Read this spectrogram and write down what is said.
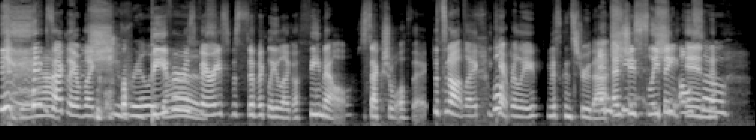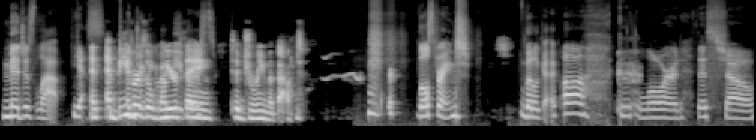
exactly. I'm like, she really beaver is very specifically like a female sexual thing. It's not like you Well, can't really misconstrue that. And, she- she's sleeping she in Midge's lap. yes and, and beaver's a weird beavers. thing to dream about. Little strange. Little gay. oh good lord this show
